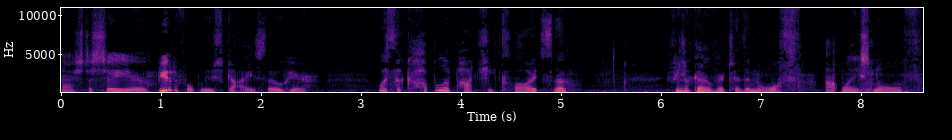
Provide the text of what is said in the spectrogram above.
Nice to see you. Beautiful blue skies though here. With a couple of patchy clouds though. If you look over to the north, that way's north,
